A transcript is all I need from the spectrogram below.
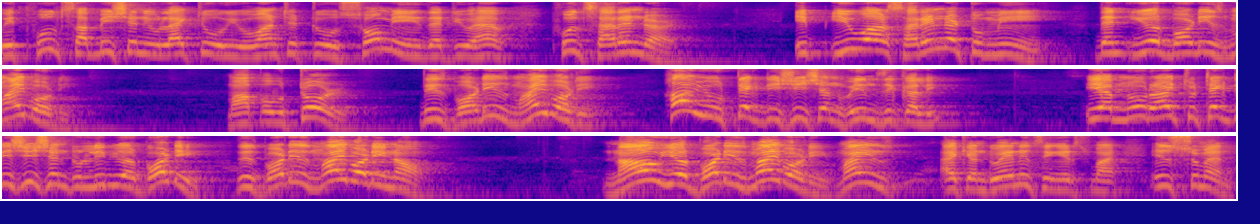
with full submission you like to, you wanted to show me that you have full surrender. If you are surrendered to me, then your body is my body. Mahaprabhu told, this body is my body. How you take decision whimsically? You have no right to take decision to leave your body. This body is my body now. Now your body is my body. Mine, I can do anything, it's my instrument.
